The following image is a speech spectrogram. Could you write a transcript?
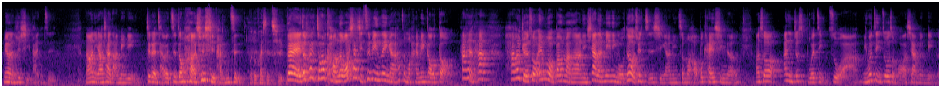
没有人去洗盘子，然后你要下达命令，这个人才会自动化去洗盘子。我都快生气了。对，都快抓狂了，我要下几次命令啊？他怎么还没搞懂？他很他他会觉得说，哎、我有帮忙啊，你下的命令我都有去执行啊，你怎么好不开心呢？他说，啊，你就是不会自己做啊，你会自己做什么？我要下命令呢？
